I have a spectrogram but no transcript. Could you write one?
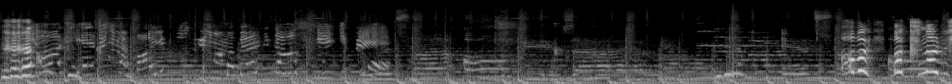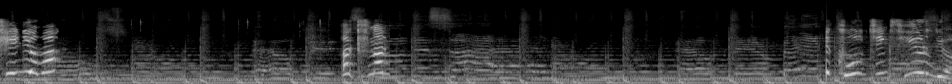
Oha! Çınar bir şey diyor bak. Bak Çınar Cool things here diyor.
